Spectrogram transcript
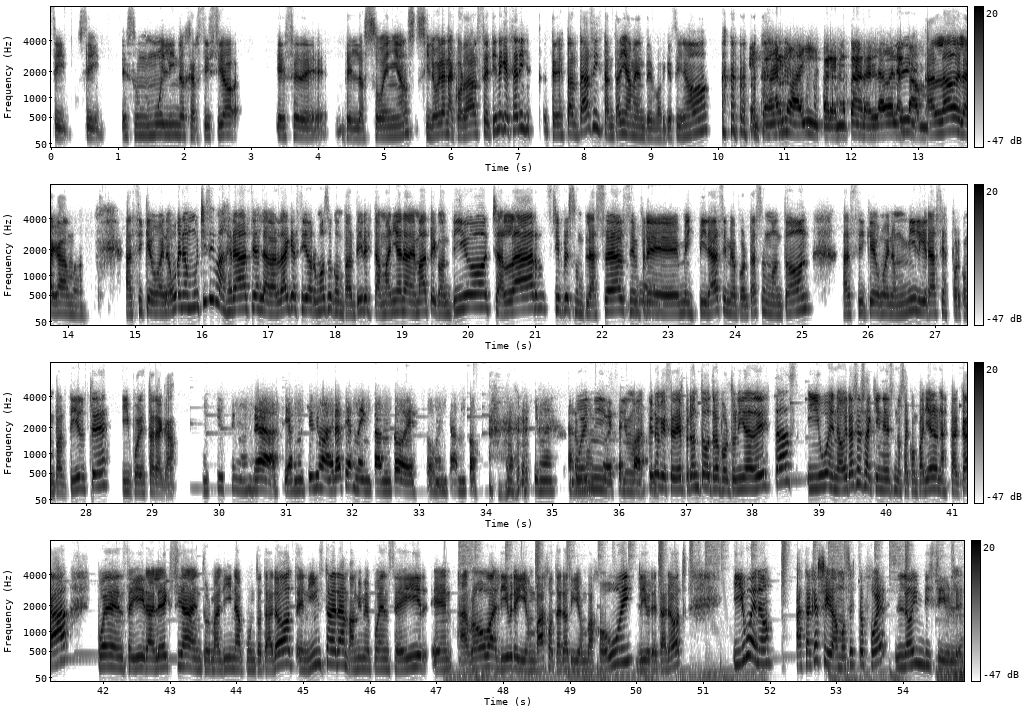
Sí, sí, es un muy lindo ejercicio ese de, de, los sueños, si logran acordarse, tiene que ser, te despertás instantáneamente, porque si no... El cuaderno ahí para anotar, al lado de la cama. Al lado de la cama. Así que bueno, bueno, muchísimas gracias. La verdad que ha sido hermoso compartir esta mañana de mate contigo, charlar. Siempre es un placer, siempre me inspiras y me aportás un montón. Así que bueno, mil gracias por compartirte y por estar acá. Muchísimas gracias, muchísimas gracias. Me encantó esto, me encantó. Buenísimo. Espero que se dé pronto otra oportunidad de estas. Y bueno, gracias a quienes nos acompañaron hasta acá. Pueden seguir a Alexia en turmalina.tarot en Instagram. A mí me pueden seguir en arroba libre-tarot-uy, libre tarot. Y bueno, hasta acá llegamos. Esto fue Lo Invisible.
